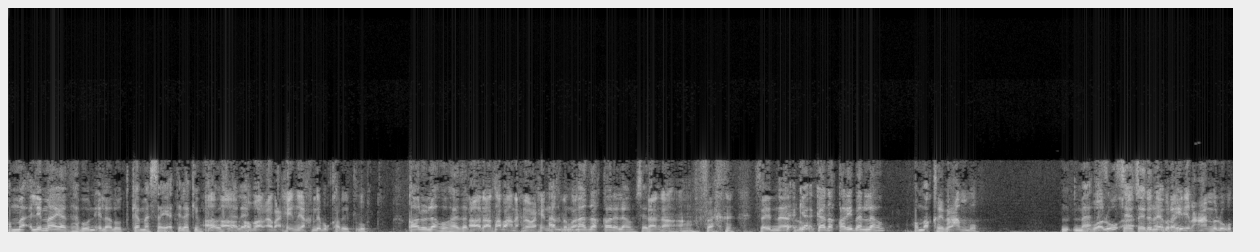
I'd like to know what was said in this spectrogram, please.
هم لما يذهبون إلى لوط؟ كما سيأتي لكن في عجاله آه هم رايحين يقلبوا قرية لوط. قالوا له هذا آه لا طبعا إحنا رايحين ماذا قال لهم سيدنا؟ لا لا آه سيدنا كان قريبا له؟ هم أقرباء؟ عمه. ما ولوط سيدنا, سيدنا إبراهيم؟ عم لوط.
